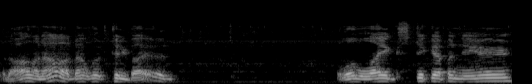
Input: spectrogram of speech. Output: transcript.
But all in all, it don't look too bad. The little legs stick up in the air.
